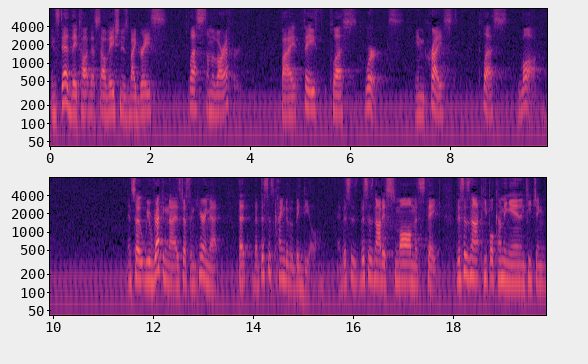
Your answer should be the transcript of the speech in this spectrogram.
Instead, they taught that salvation is by grace plus some of our effort, by faith plus works, in Christ plus law. And so we recognize just in hearing that, that, that this is kind of a big deal. This is, this is not a small mistake. This is not people coming in and teaching,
